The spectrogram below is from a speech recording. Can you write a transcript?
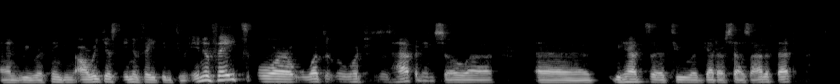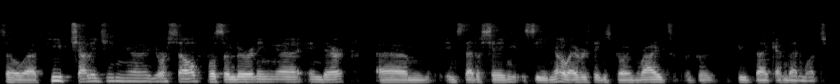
And we were thinking, are we just innovating to innovate, or what what is happening? So we had to, to get ourselves out of that. So uh, keep challenging uh, yourself was a learning uh, in there um, instead of saying, seeing, oh, everything's going right, good feedback, and then what?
